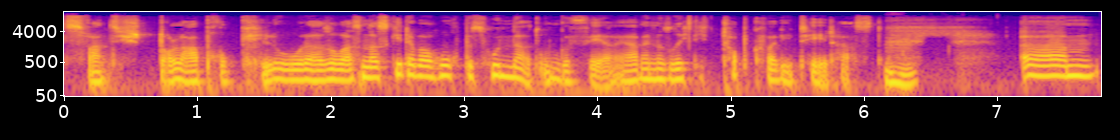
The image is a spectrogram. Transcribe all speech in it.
20 Dollar pro Kilo oder sowas. Und das geht aber hoch bis 100 ungefähr, ja, wenn du so richtig Top-Qualität hast. Mhm. Ähm,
